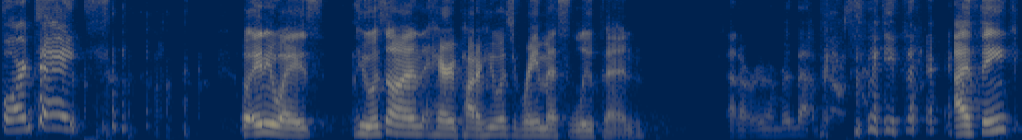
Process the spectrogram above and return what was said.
four takes. Well, anyways, he was on Harry Potter. He was Remus Lupin. I don't remember that person either. I think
